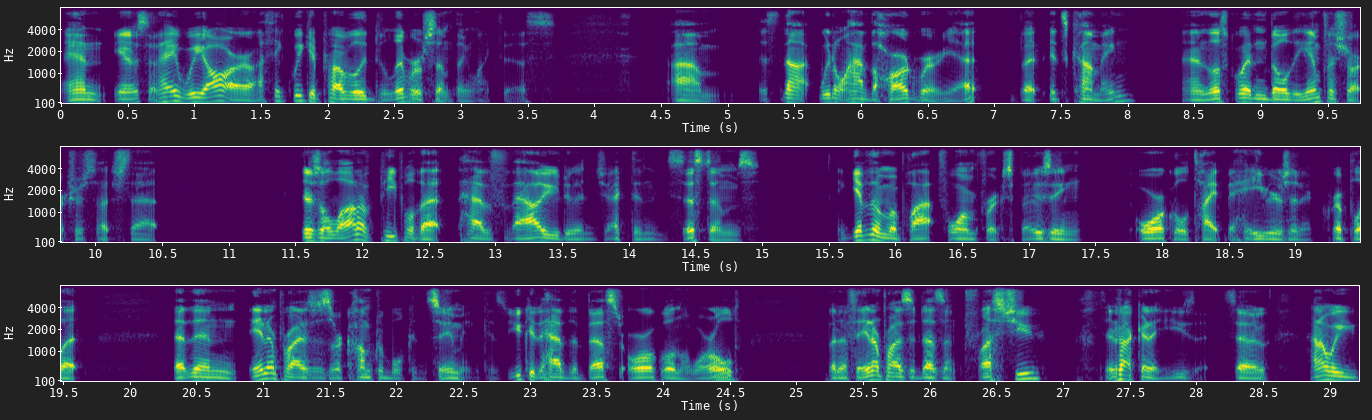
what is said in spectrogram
and you know said, hey, we are. I think we could probably deliver something like this. Um, it's not. We don't have the hardware yet, but it's coming. And let's go ahead and build the infrastructure such that there's a lot of people that have value to inject in these systems, and give them a platform for exposing Oracle type behaviors in a cryptlet that then enterprises are comfortable consuming. Because you could have the best Oracle in the world, but if the enterprise doesn't trust you, they're not going to use it. So how do we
